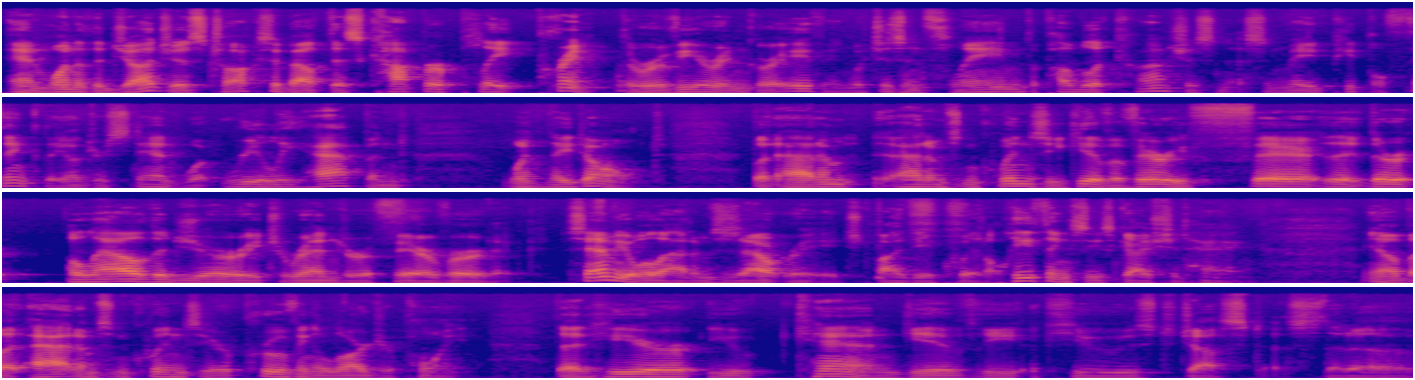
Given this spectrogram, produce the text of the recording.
And one of the judges talks about this copper plate print, the Revere engraving, which has inflamed the public consciousness and made people think they understand what really happened when they don't. But Adam, Adams and Quincy give a very fair, they allow the jury to render a fair verdict. Samuel Adams is outraged by the acquittal. He thinks these guys should hang. You know, but Adams and Quincy are proving a larger point that here you can give the accused justice, that a,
